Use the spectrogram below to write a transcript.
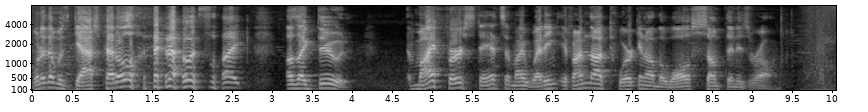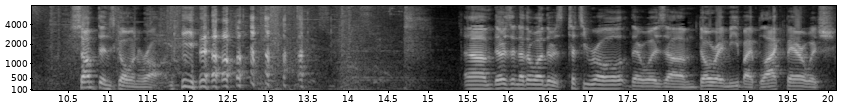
One of them was gas pedal, and I was like, I was like, dude, my first dance at my wedding, if I'm not twerking on the wall, something is wrong. Something's going wrong, you know? Um, there was another one. There was Tootsie Roll. There was um, Do Re Mi by blackbear, which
